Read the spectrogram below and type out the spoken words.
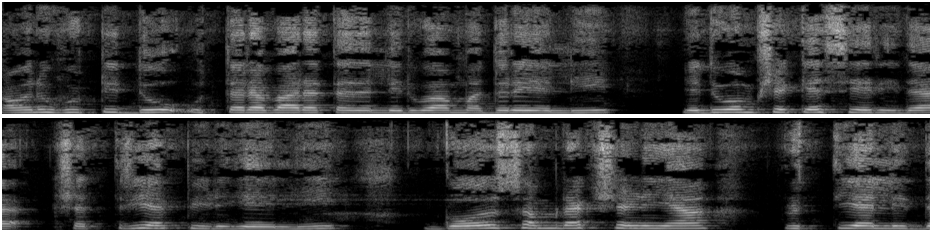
ಅವನು ಹುಟ್ಟಿದ್ದು ಉತ್ತರ ಭಾರತದಲ್ಲಿರುವ ಮಧುರೆಯಲ್ಲಿ ಯದುವಂಶಕ್ಕೆ ಸೇರಿದ ಕ್ಷತ್ರಿಯ ಪೀಳಿಗೆಯಲ್ಲಿ. ಗೋ ಸಂರಕ್ಷಣೆಯ ವೃತ್ತಿಯಲ್ಲಿದ್ದ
